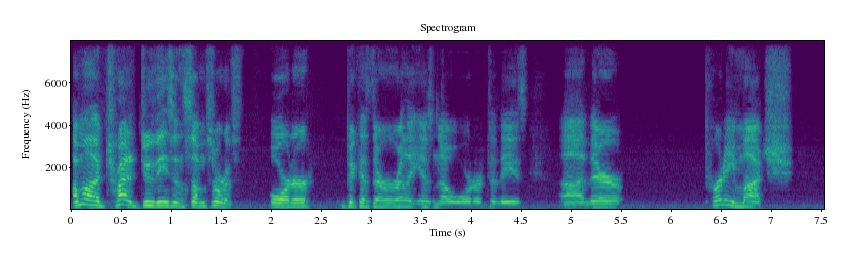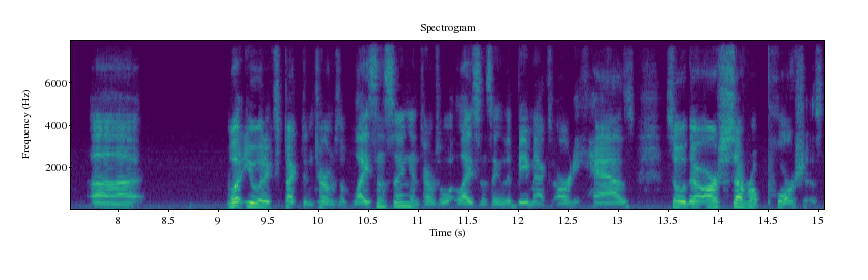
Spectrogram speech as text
I'm going to try to do these in some sort of order because there really is no order to these. Uh, they're pretty much uh, what you would expect in terms of licensing, in terms of what licensing the Beemax already has. So there are several Porsches.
